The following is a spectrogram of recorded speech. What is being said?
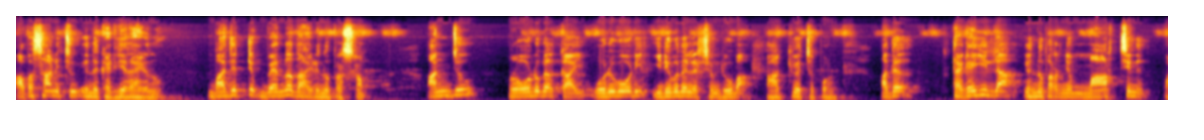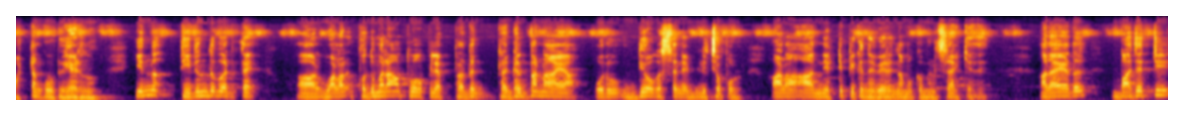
അവസാനിച്ചു എന്ന് കരുതിയതായിരുന്നു. ബജറ്റ് വെന്നതായിരുന്നു പ്രശ്നം. അഞ്ചു റോഡുകൾക്കായി ഒരു കോടി ഇരുപത് ലക്ഷം രൂപ ബാക്കി വെച്ചപ്പോൾ അത് തികയില്ല എന്ന് പറഞ്ഞ് മാർച്ചിന് വട്ടം കൂട്ടുകയായിരുന്നു. ഇന്ന് തിരുവനന്തപുരത്തെ വളരെ പൊതുമരാമത്ത് വകുപ്പിലെ പ്രഗ പ്രഗത്ഭനായ ഒരു ഉദ്യോഗസ്ഥനെ വിളിച്ചപ്പോൾ ആണ് ആ ഞെട്ടിപ്പിക്കുന്ന വിവരം നമുക്ക് മനസ്സിലാക്കിയത്. അതായത് ബജറ്റ്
